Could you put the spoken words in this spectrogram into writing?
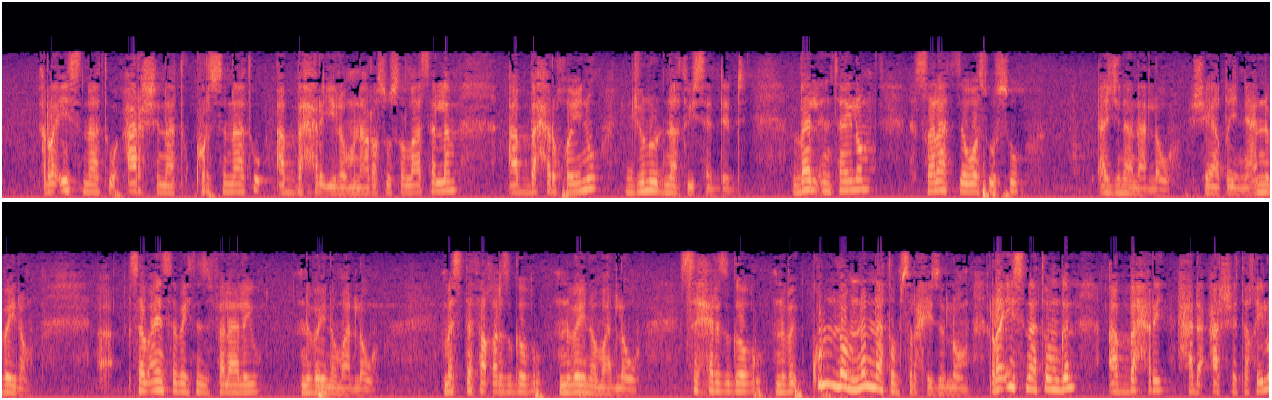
ረኢስ ናቱ ዓርሽ ናቱ ኩርሲ ናቱ ኣብ ባሕሪ ኢሎምና ረሱል ስ ሰለም ኣብ ባሕሪ ኮይኑ ጅኑድ ናቱ ይሰድድ በል እንታይ ኢሎም ሰላት ዘወስውሱ ኣጅናን ኣለዉ ሸያጢን ያ ንበይኖም ሰብኣይን ሰበይትን ዝፈላለዩ ንበይኖም ኣለዉ መስተፋቕር ዝገብሩ ንበይኖም ኣለዉ ስሕር ዝገብሩ ኩሎም ነናቶም ስራሕ እዩ ዘለዎም ረኢስ ናቶም ግን ኣብ ባሕሪ ሓደ ዓርሺ ተኺሉ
